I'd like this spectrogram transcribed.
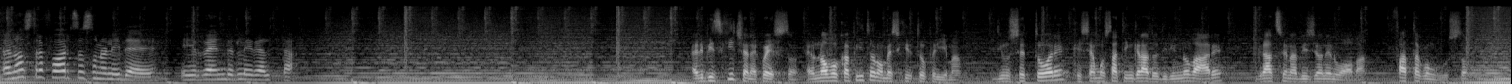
La nostra forza sono le idee e il renderle realtà. Elbit's Kitchen è questo, è un nuovo capitolo mai scritto prima, di un settore che siamo stati in grado di rinnovare grazie a una visione nuova, fatta con gusto.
